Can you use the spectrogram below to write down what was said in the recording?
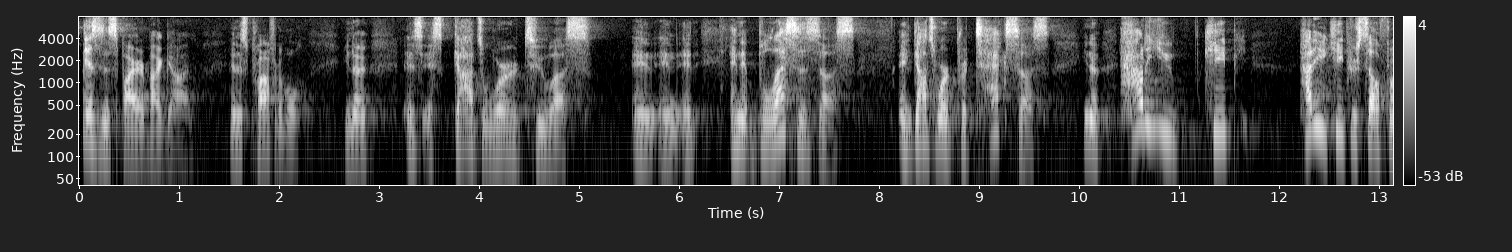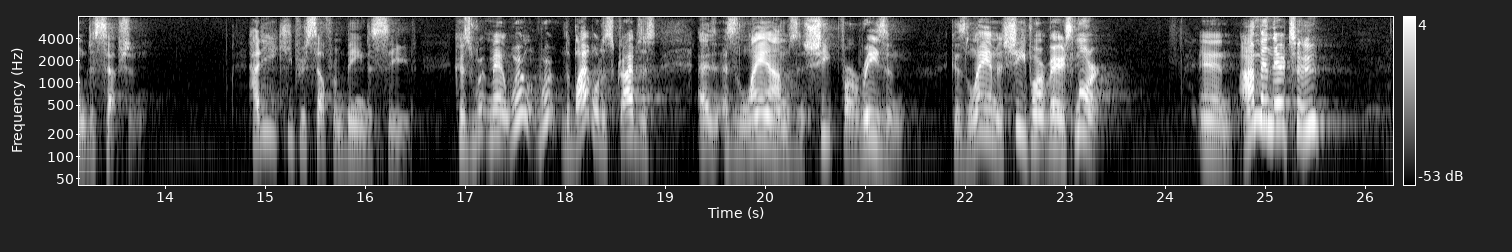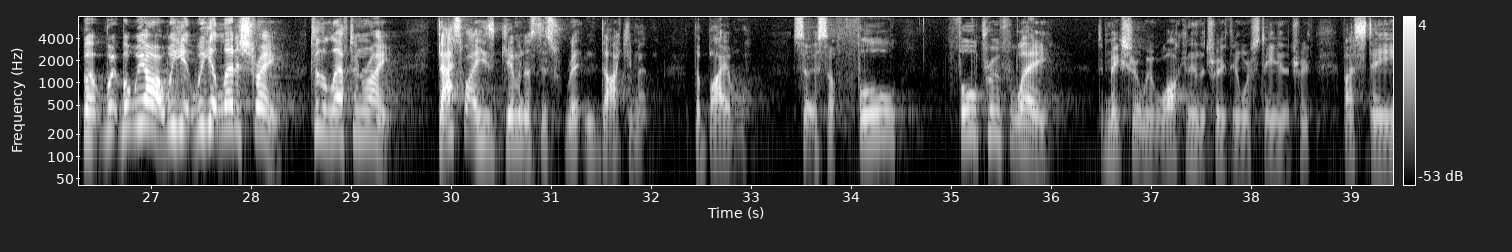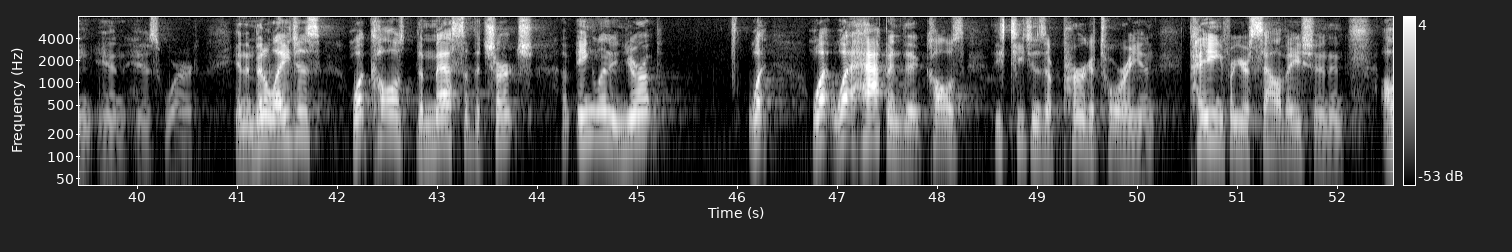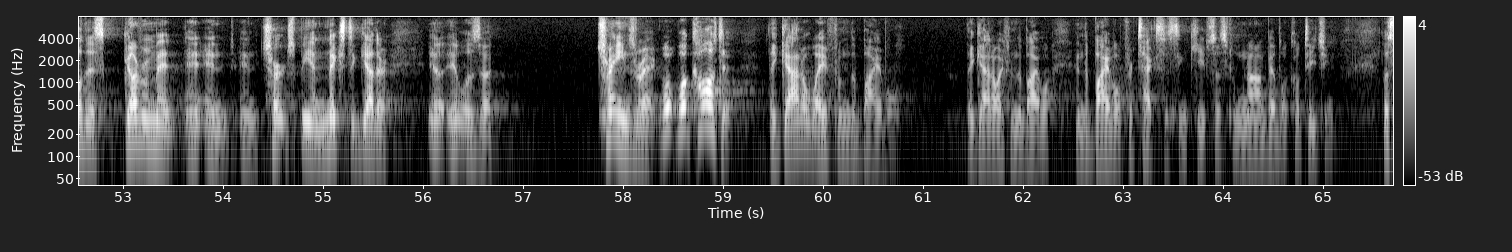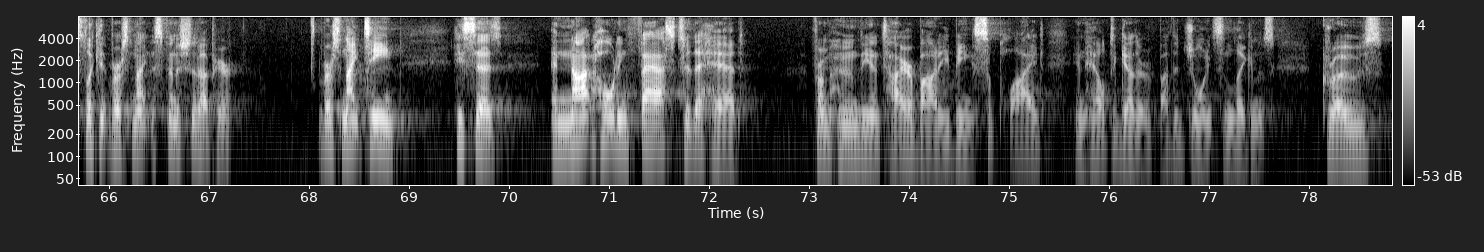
is inspired by God and is profitable. You know, it's, it's God's Word to us, and, and, it, and it blesses us and God's word protects us. You know, how do you keep how do you keep yourself from deception? How do you keep yourself from being deceived? Because man, we're, we're, the Bible describes us as, as lambs and sheep for a reason. Because lamb and sheep aren't very smart, and I'm in there too. But but we are. We get we get led astray to the left and right. That's why He's given us this written document, the Bible. So it's a full, foolproof way to make sure we're walking in the truth and we're staying in the truth by staying in His Word. In the Middle Ages, what caused the mess of the church of England and Europe? What, what, what happened that caused these teachings of purgatory and paying for your salvation and all this government and, and, and church being mixed together? It, it was a train wreck. What, what caused it? They got away from the Bible. They got away from the Bible, and the Bible protects us and keeps us from non biblical teaching. Let's look at verse 9. Let's finish it up here. Verse 19, he says, And not holding fast to the head, from whom the entire body, being supplied and held together by the joints and ligaments, grows,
